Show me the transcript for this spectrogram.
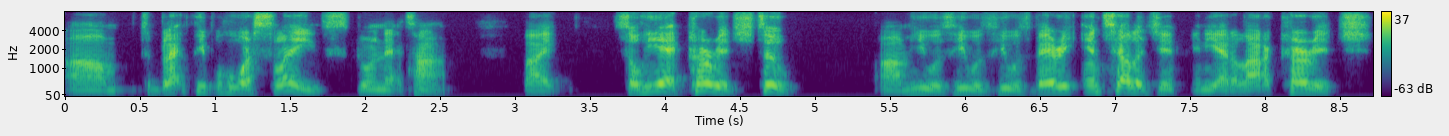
um, to black people who are slaves during that time, like so he had courage too. Um, he was he was he was very intelligent and he had a lot of courage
